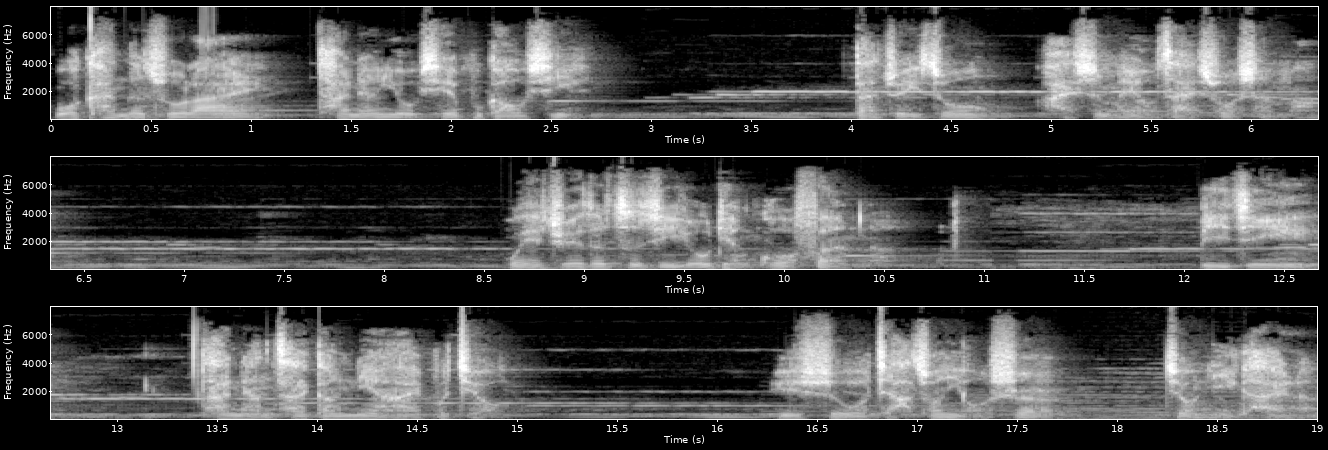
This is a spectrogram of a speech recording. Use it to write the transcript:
我看得出来，他俩有些不高兴，但最终还是没有再说什么。我也觉得自己有点过分了，毕竟他俩才刚恋爱不久。于是我假装有事儿。就离开了。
